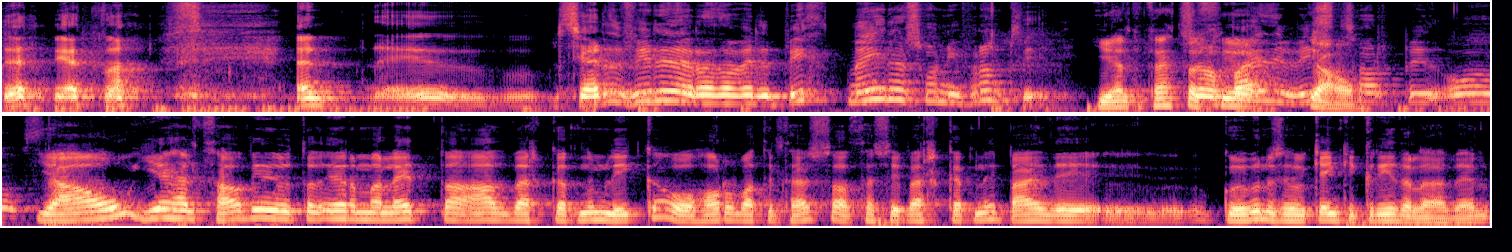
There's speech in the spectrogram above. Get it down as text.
hérna. En e, sérðu fyrir þér að það verði byggt meira svona í framtíðinni? Ég held að þetta Svona bæði já, vistþorpið og... já, ég held það við auðvitað erum að leita að verkefnum líka og horfa til þess að þessi verkefni bæði gufunum sem hefur gengið gríðarlega vel,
